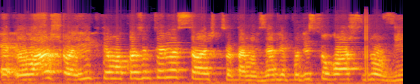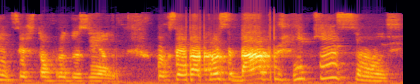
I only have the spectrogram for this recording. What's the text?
É, eu acho aí que tem uma coisa interessante que você está me dizendo, e é por isso que eu gosto de ouvir o que vocês estão produzindo. Porque você já trouxe dados riquíssimos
